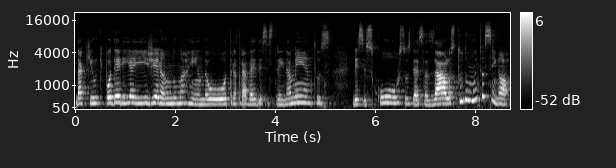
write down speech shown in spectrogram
daquilo que poderia ir gerando uma renda ou outra através desses treinamentos, desses cursos, dessas aulas, tudo muito assim, ó,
